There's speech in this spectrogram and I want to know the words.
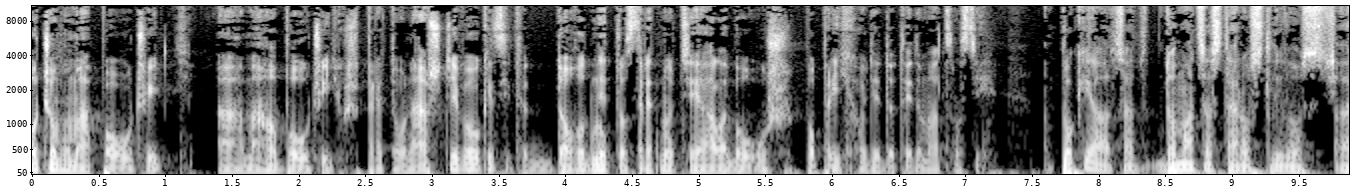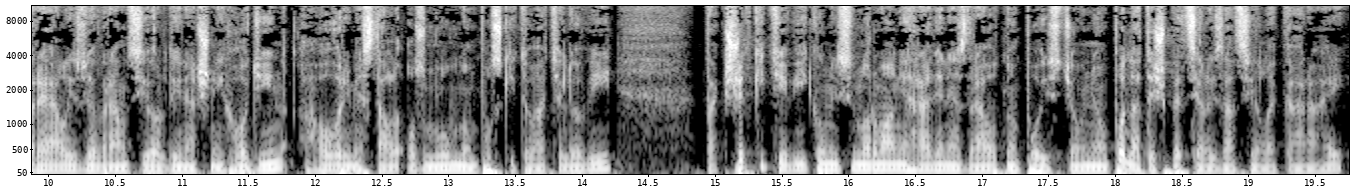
o čom ho má poučiť a má ho poučiť už pred tou návštevou, keď si to dohodne to stretnutie, alebo už po príchode do tej domácnosti? Pokiaľ sa domáca starostlivosť realizuje v rámci ordinačných hodín a hovoríme stále o zmluvnom poskytovateľovi, tak všetky tie výkony sú normálne hradené zdravotnou poisťovňou podľa tej špecializácie lekára. Hej.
